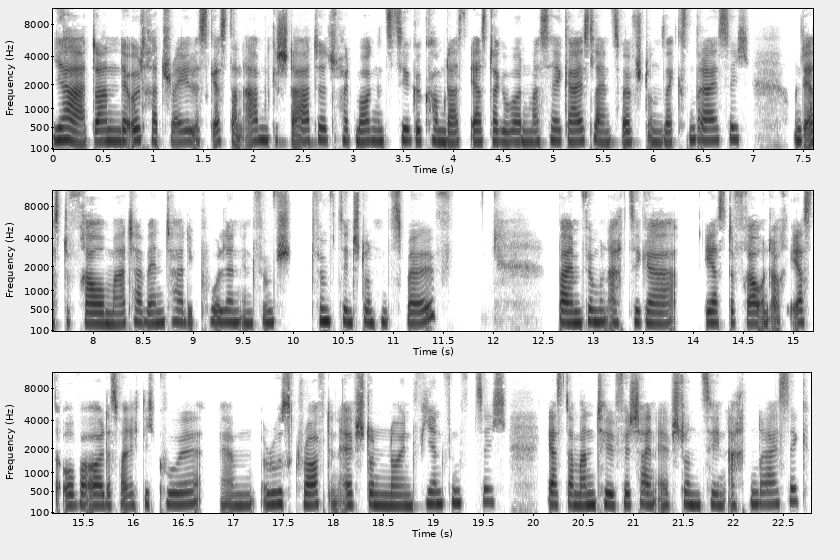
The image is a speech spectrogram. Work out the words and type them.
Ja, dann der Ultra Trail ist gestern Abend gestartet, heute Morgen ins Ziel gekommen, da ist erster geworden Marcel Geisler in 12 Stunden 36 und erste Frau Marta Venta, die Polin, in 5, 15 Stunden 12. Beim 85er erste Frau und auch erste Overall, das war richtig cool. Ähm, Ruth Croft in 11 Stunden 9, 54. Erster Mann Till Fischer in 11 Stunden 10, 38.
